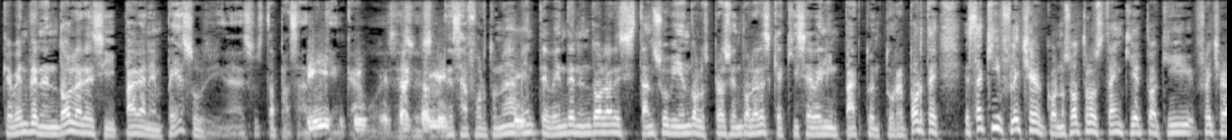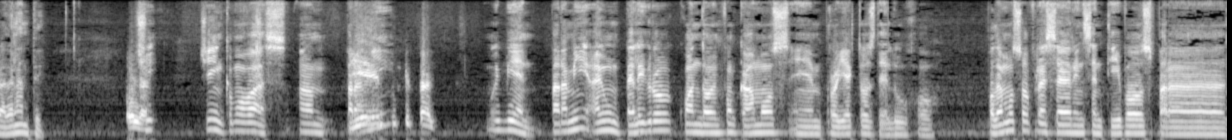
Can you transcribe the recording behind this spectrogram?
que venden en dólares y pagan en pesos. Y eso está pasando aquí en Cabo. desafortunadamente venden en dólares y están subiendo los precios en dólares, que aquí se ve el impacto en tu reporte. Está aquí Fletcher con nosotros, está inquieto aquí. Fletcher, adelante. Hola. ¿cómo vas? Um, para mí, ¿qué tal? Muy bien. Para mí hay un peligro cuando enfocamos en proyectos de lujo. Podemos ofrecer incentivos para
